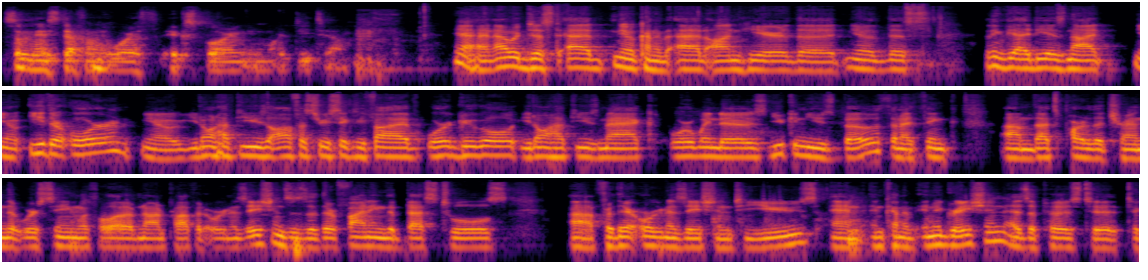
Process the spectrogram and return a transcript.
something that's definitely worth exploring in more detail. Yeah, and I would just add, you know, kind of add on here the, you know, this I think the idea is not, you know, either or, you know, you don't have to use Office 365 or Google, you don't have to use Mac or Windows, you can use both and I think um, that's part of the trend that we're seeing with a lot of nonprofit organizations is that they're finding the best tools uh, for their organization to use and and kind of integration as opposed to to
